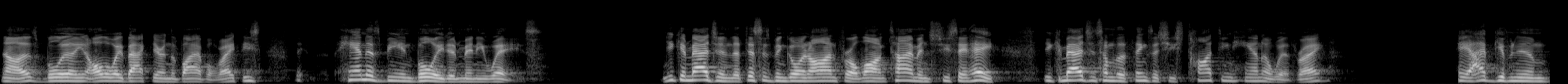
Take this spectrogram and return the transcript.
No, it's bullying all the way back there in the Bible, right? These, Hannah's being bullied in many ways. You can imagine that this has been going on for a long time, and she's saying, hey, you can imagine some of the things that she's taunting Hannah with, right? Hey, I've given him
